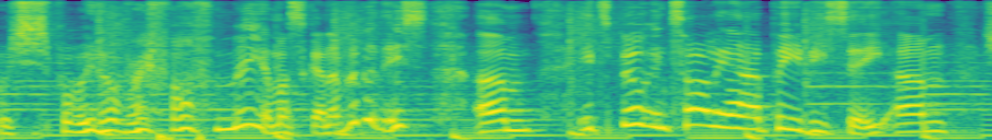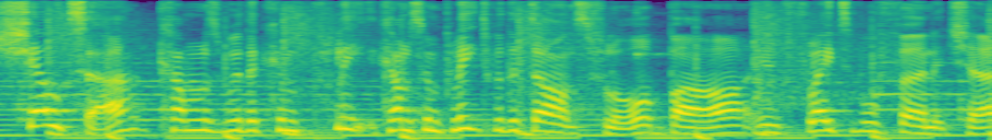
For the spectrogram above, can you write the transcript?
which is probably not very far from me. I must go and have a look at this. Um, it's built entirely out of PVC. Um, shelter comes with a complete comes complete with a dance floor, bar, inflatable furniture,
